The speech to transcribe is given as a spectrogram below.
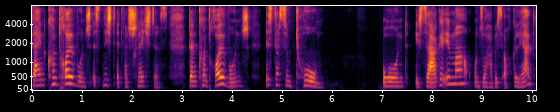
Dein Kontrollwunsch ist nicht etwas Schlechtes. Dein Kontrollwunsch ist das Symptom und ich sage immer, und so habe ich es auch gelernt,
